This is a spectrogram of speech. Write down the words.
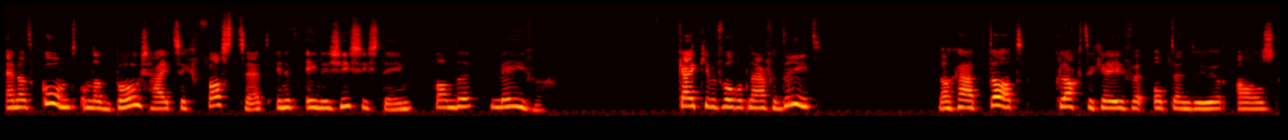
En dat komt omdat boosheid zich vastzet in het energiesysteem van de lever. Kijk je bijvoorbeeld naar verdriet, dan gaat dat klachten geven op den duur als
